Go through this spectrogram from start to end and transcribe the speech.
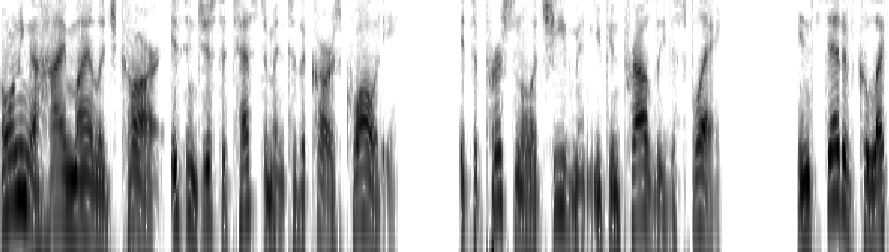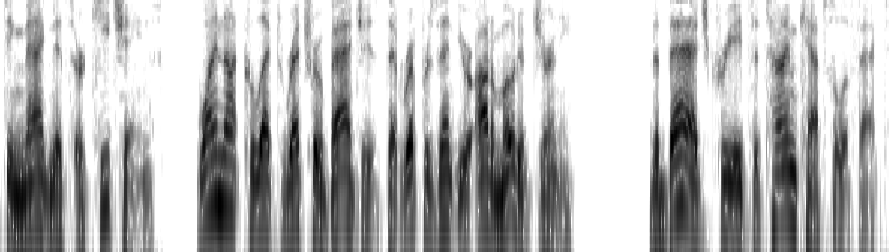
Owning a high mileage car isn't just a testament to the car's quality, it's a personal achievement you can proudly display. Instead of collecting magnets or keychains, why not collect retro badges that represent your automotive journey? The badge creates a time capsule effect,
